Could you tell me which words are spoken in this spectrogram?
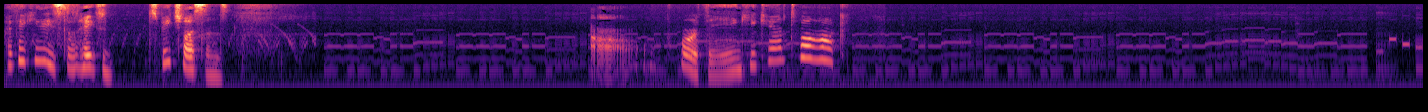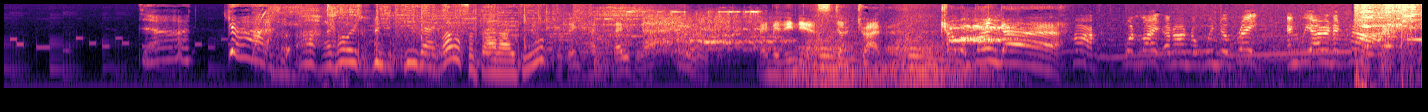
I think he needs to take speech lessons. Oh, Poor thing. He can't talk. God! Ah, I've always wanted to do that. That was a bad idea. We're going to have to pay for that. maybe they need a stunt driver. Cowabunga! Hark! What light and on the window break? And we are in a car!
